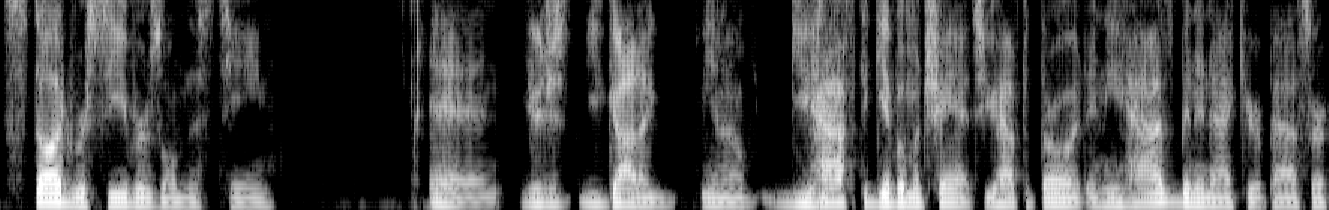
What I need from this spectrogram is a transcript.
stud receivers on this team, and you're just you gotta you know you have to give him a chance you have to throw it and he has been an accurate passer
